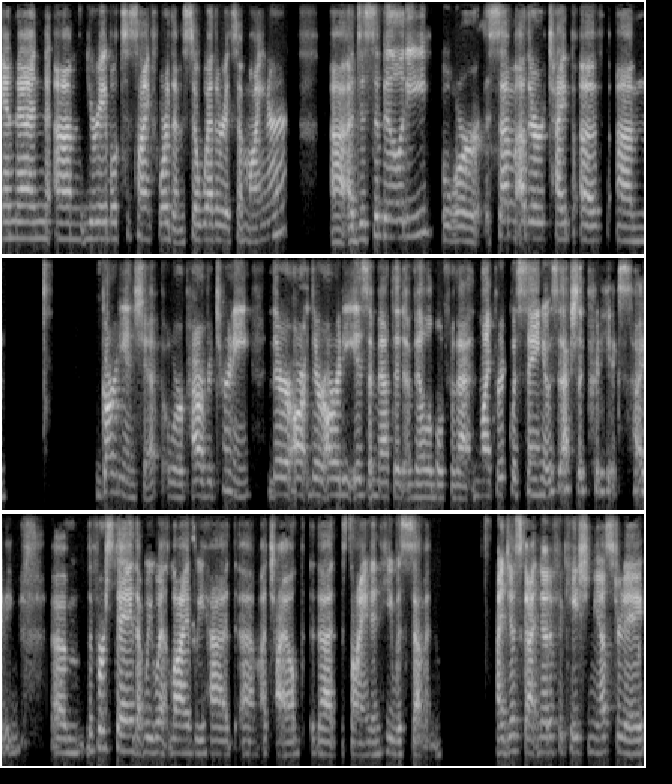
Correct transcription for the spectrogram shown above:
and then um, you're able to sign for them. So whether it's a minor, uh, a disability, or some other type of um, guardianship or power of attorney, there are there already is a method available for that. And like Rick was saying, it was actually pretty exciting. Um, the first day that we went live, we had um, a child that signed, and he was seven. I just got notification yesterday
